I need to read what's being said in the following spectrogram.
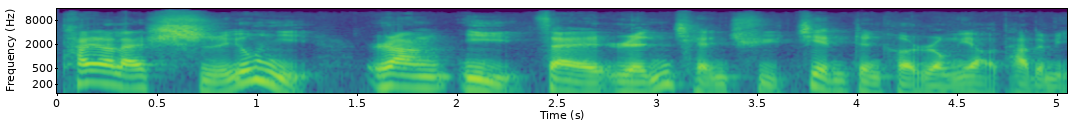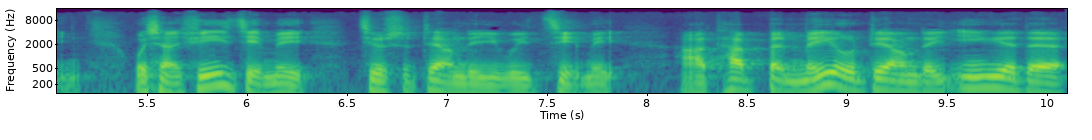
他要来使用你。让你在人前去见证和荣耀他的名。我想薰衣姐妹就是这样的一位姐妹啊，她本没有这样的音乐的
